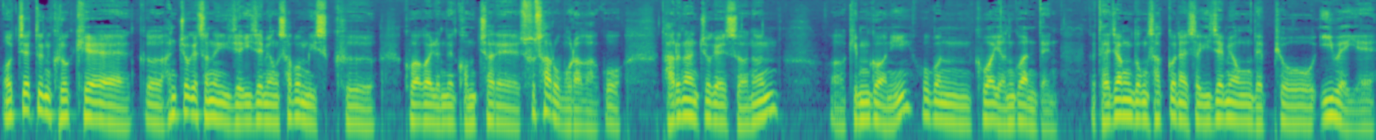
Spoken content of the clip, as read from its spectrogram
어쨌든 그렇게 그 한쪽에서는 이제 이재명 사법 리스크 그와 관련된 검찰의 수사로 몰아가고 다른 한쪽에서는 어 김건희 혹은 그와 연관된 그 대장동 사건에서 이재명 대표 이외에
